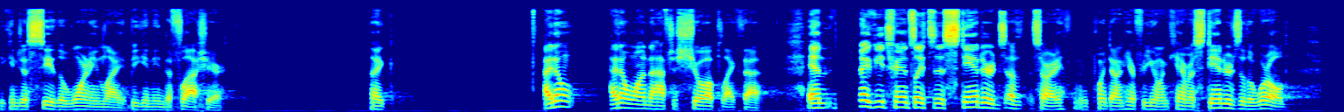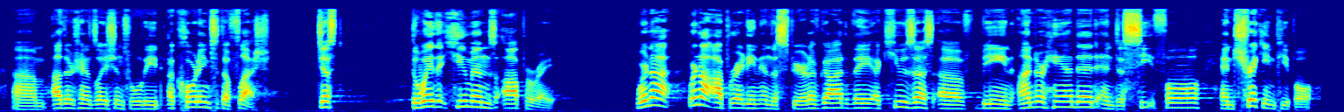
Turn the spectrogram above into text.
You can just see the warning light beginning to flash here. Like, I don't, I don't want to have to show up like that. And NIV translates the standards of, sorry, let me point down here for you on camera, standards of the world. Um, other translations will lead according to the flesh. Just the way that humans operate. We're not, we're not operating in the Spirit of God. They accuse us of being underhanded and deceitful and tricking people,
